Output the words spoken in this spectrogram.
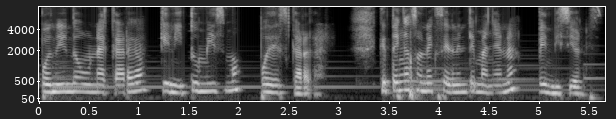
poniendo una carga que ni tú mismo puedes cargar. Que tengas una excelente mañana. Bendiciones.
